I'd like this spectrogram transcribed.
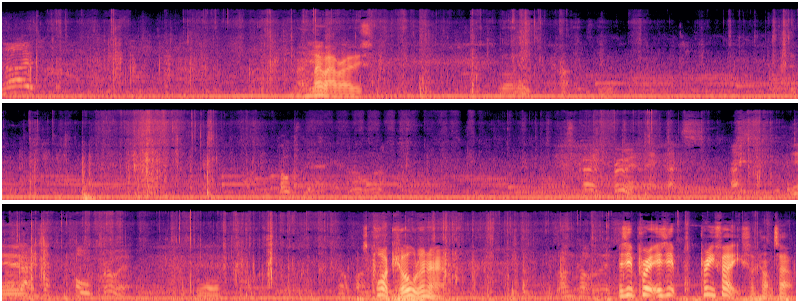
No. No arrows. What do I need? Dog's been out here. I don't know. It's going through it, mate. That's, that's Yeah, you that- just pull through it. Yeah. It's quite cool, isn't it? It's uncover this. Is it Is it pretty face? I can't tell.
